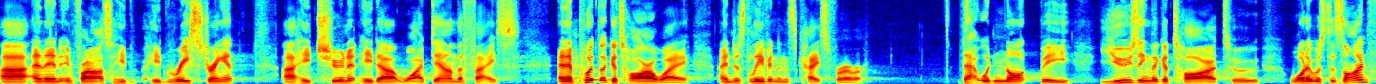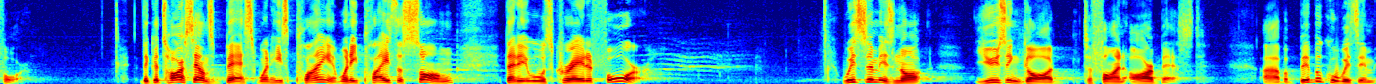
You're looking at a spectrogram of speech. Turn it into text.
uh, and then in front of us, he'd, he'd restring it, uh, he'd tune it, he'd uh, wipe down the face, and then put the guitar away and just leave it in its case forever. That would not be using the guitar to what it was designed for. The guitar sounds best when he's playing it, when he plays the song that it was created for. Wisdom is not using God to find our best, uh, but biblical wisdom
